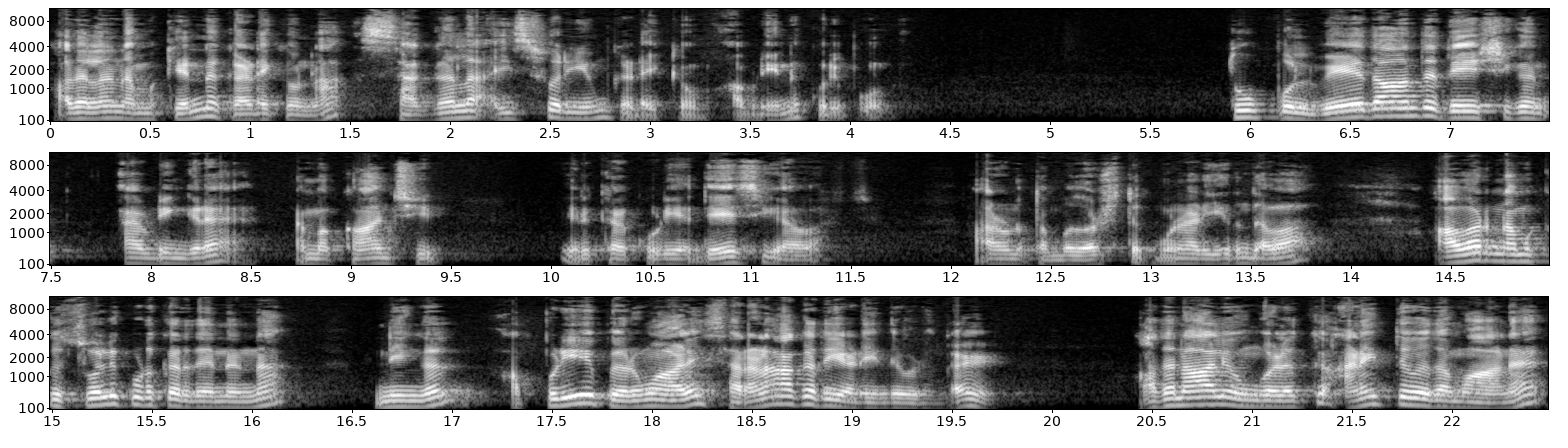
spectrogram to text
அதெல்லாம் நமக்கு என்ன கிடைக்கும்னா சகல ஐஸ்வர்யம் கிடைக்கும் அப்படின்னு குறிப்பு உண்டு. தூப்புல் வேதாந்த தேசிகன் அப்படிங்கிற நம்ம காஞ்சி இருக்கக்கூடிய தேசிக அறுநூத்தம்பது வருஷத்துக்கு முன்னாடி இருந்தவா அவர் நமக்கு சொல்லிக் கொடுக்கறது என்னென்னா நீங்கள் அப்படியே பெருமாளை சரணாகதி அடைந்து விடுங்கள். அதனால் உங்களுக்கு அனைத்து விதமான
